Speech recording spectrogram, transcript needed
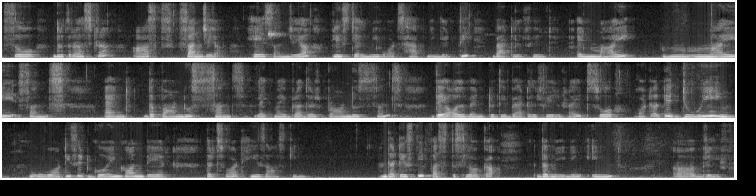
So Dhritarashtra asks Sanjaya, Hey Sanjaya, please tell me what's happening at the battlefield. And my my sons and the Pandu's sons, like my brother Pandu's sons, they all went to the battlefield, right? So what are they doing? What is it going on there? That's what he's asking. That is the first sloka, the meaning in uh, brief.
